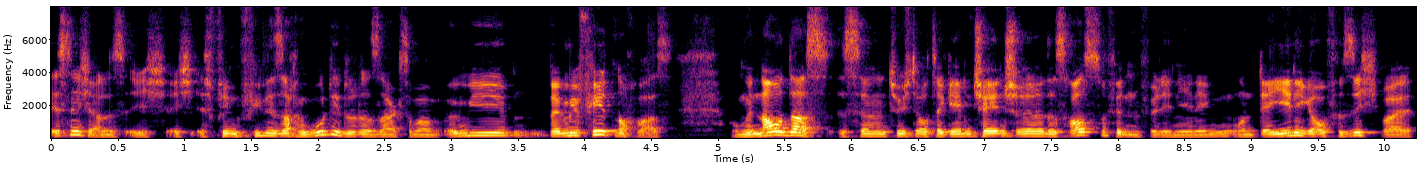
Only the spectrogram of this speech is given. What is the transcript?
ist nicht alles ich. Ich, ich finde viele Sachen gut, die du da sagst, aber irgendwie bei mir fehlt noch was. Und genau das ist ja natürlich auch der Game Change, äh, das rauszufinden für denjenigen und derjenige auch für sich, weil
